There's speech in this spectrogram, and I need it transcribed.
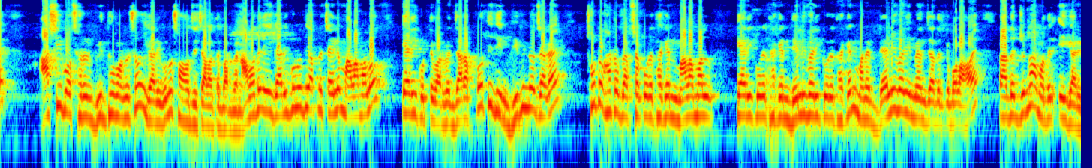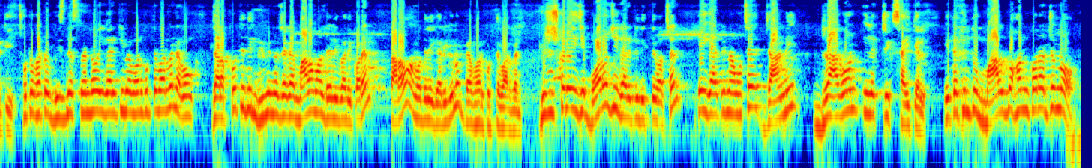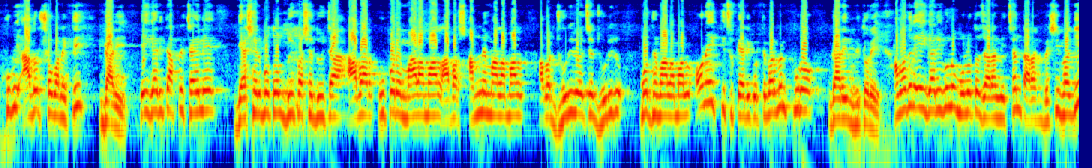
আশি বছরের বৃদ্ধ মানুষও এই গাড়িগুলো সহজেই চালাতে পারবেন। আমাদের এই গাড়িগুলো দিয়ে আপনি চাইলে মালামালও ক্যারি করতে পারবেন। যারা প্রতিদিন বিভিন্ন জায়গায় ছোটখাটো ব্যবসা করে থাকেন, মালামাল ক্যারি করে থাকেন ডেলিভারি করে থাকেন মানে ডেলিভারি ম্যান যাদেরকে বলা হয় তাদের জন্য আমাদের এই গাড়িটি। ছোটখাটো বিজনেসম্যানরাও এই গাড়িটি ব্যবহার করতে পারবেন এবং যারা প্রতিদিন বিভিন্ন জায়গায় মালামাল ডেলিভারি করেন, তারাও আমাদের এই গাড়িগুলো ব্যবহার করতে পারবেন। বিশেষ করে এই যে বড় যে গাড়িটি দেখতে পাচ্ছেন, এই গাড়িটির নাম হচ্ছে জার্নি ড্রাগন ইলেকট্রিক সাইকেল এটা কিন্তু মাল বহন করার জন্য খুবই আদর্শবান একটি গাড়ি। এই গাড়িতে আপনি চাইলে গ্যাসের বোতল দুই পাশে দুইটা, আবার উপরে মালামাল, আবার সামনে মালামাল, আবার ঝুড়ি রয়েছে, ঝুড়ির মধ্যে মালামাল, অনেক কিছু ক্যারি করতে পারবেন পুরো গাড়ির ভিতরে আমাদের এই গাড়িগুলো মূলত যারা নিচ্ছেন, তারা বেশিরভাগই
